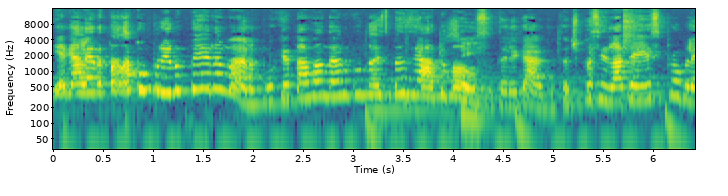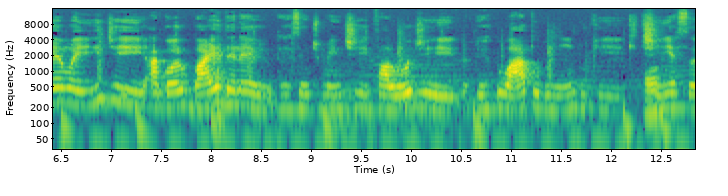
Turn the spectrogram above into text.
e a galera tá lá cumprindo pena, mano, porque tava andando com dois baseados no Sim. bolso, tá ligado? Então, tipo assim, lá tem esse problema aí de. Agora o Biden, né, recentemente falou de perdoar todo mundo que, que tinha essa,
